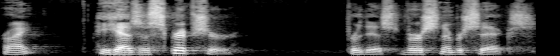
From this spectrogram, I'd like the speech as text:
right? He has a scripture for this, verse number six.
